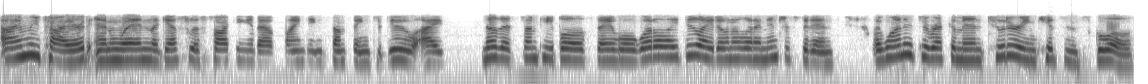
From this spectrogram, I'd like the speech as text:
I'm retired, and when the guest was talking about finding something to do, I know that some people say, Well, what'll I do? I don't know what I'm interested in. I wanted to recommend tutoring kids in schools.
